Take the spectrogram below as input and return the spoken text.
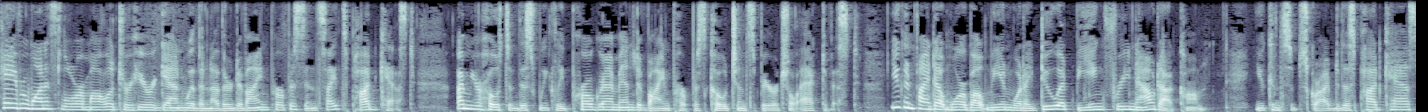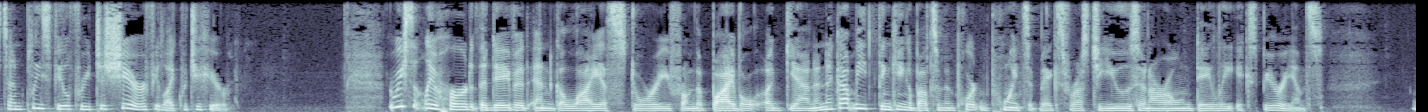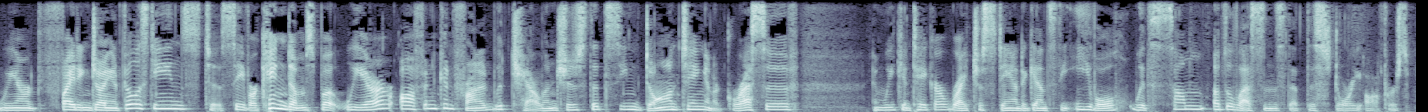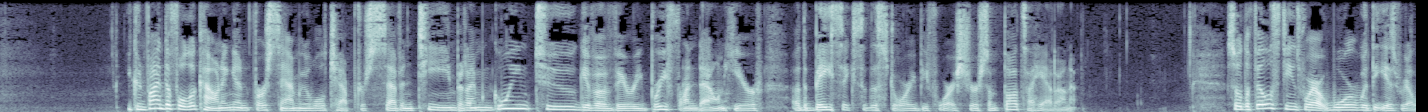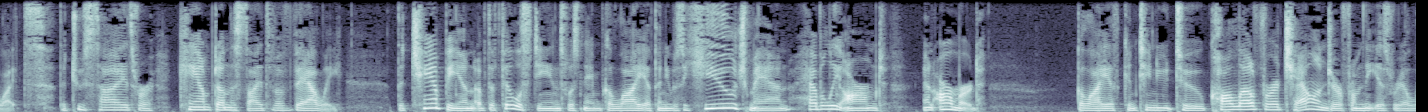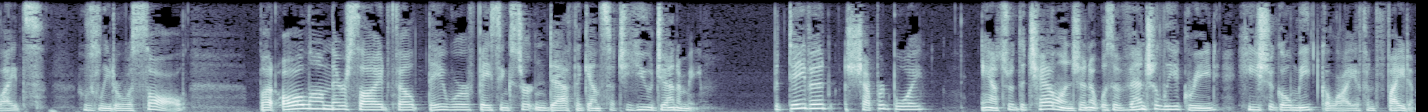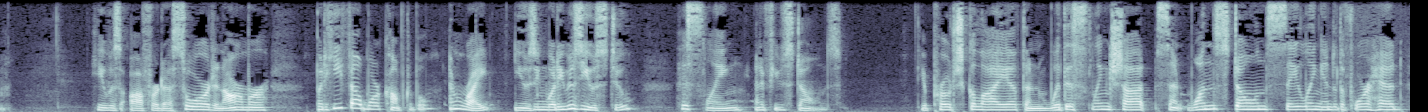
Hey everyone, it's Laura Molitor here again with another Divine Purpose Insights podcast. I'm your host of this weekly program and divine purpose coach and spiritual activist. You can find out more about me and what I do at beingfreenow.com. You can subscribe to this podcast and please feel free to share if you like what you hear. I recently heard the David and Goliath story from the Bible again, and it got me thinking about some important points it makes for us to use in our own daily experience. We aren't fighting giant Philistines to save our kingdoms, but we are often confronted with challenges that seem daunting and aggressive, and we can take our righteous stand against the evil with some of the lessons that this story offers. You can find the full accounting in 1 Samuel chapter 17, but I'm going to give a very brief rundown here of the basics of the story before I share some thoughts I had on it. So the Philistines were at war with the Israelites. The two sides were camped on the sides of a valley. The champion of the Philistines was named Goliath, and he was a huge man, heavily armed and armored. Goliath continued to call out for a challenger from the Israelites, whose leader was Saul. But all on their side felt they were facing certain death against such a huge enemy. But David, a shepherd boy, answered the challenge, and it was eventually agreed he should go meet Goliath and fight him. He was offered a sword and armor, but he felt more comfortable and right using what he was used to his sling and a few stones. He approached Goliath and, with his slingshot, sent one stone sailing into the forehead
